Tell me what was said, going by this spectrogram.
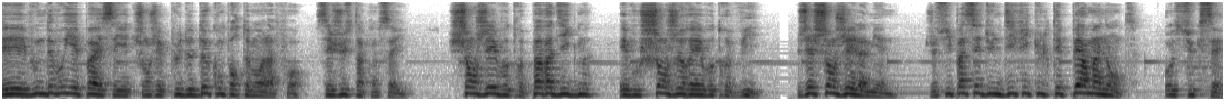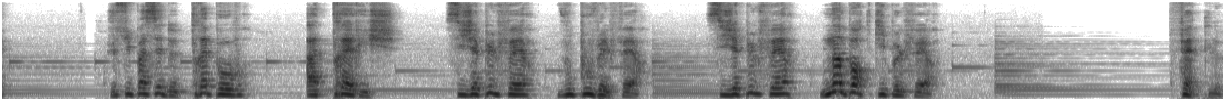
Et vous ne devriez pas essayer de changer plus de deux comportements à la fois. C'est juste un conseil. Changez votre paradigme et vous changerez votre vie. J'ai changé la mienne. Je suis passé d'une difficulté permanente au succès. Je suis passé de très pauvre à très riche. Si j'ai pu le faire, vous pouvez le faire. Si j'ai pu le faire, n'importe qui peut le faire. Faites-le.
